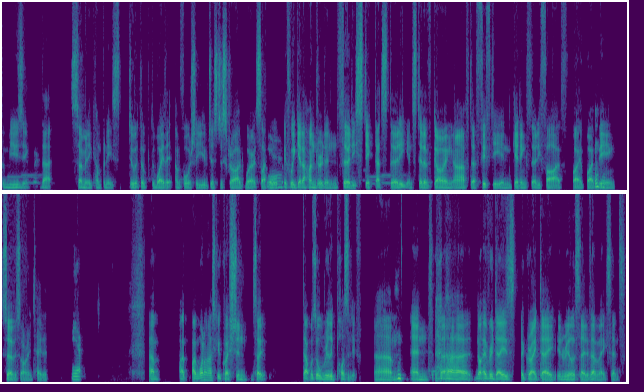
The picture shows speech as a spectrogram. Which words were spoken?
bemusing that so many companies do it the, the way that unfortunately you've just described where it's like well if we get 130 stick that's 30 instead of going after 50 and getting 35 by by Mhm. being service orientated Yep. um, I, I want to ask you a question. So that was all really positive um, and uh, not every day is a great day in real estate if that makes sense.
